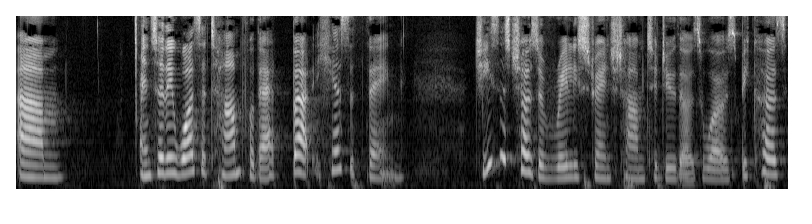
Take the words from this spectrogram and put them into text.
Um, and so there was a time for that. But here's the thing Jesus chose a really strange time to do those woes because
